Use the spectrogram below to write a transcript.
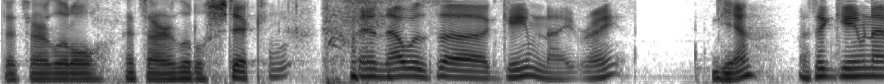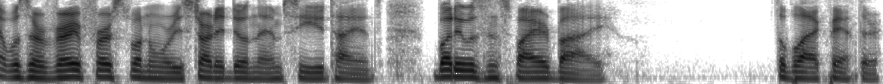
that's our little that's our little shtick. and that was uh, Game Night, right? Yeah, I think Game Night was our very first one where we started doing the MCU tie-ins, but it was inspired by the Black Panther.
